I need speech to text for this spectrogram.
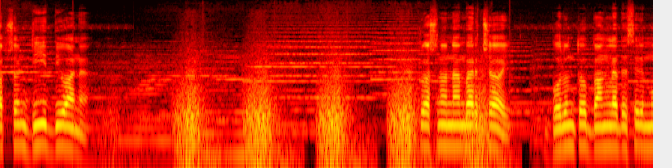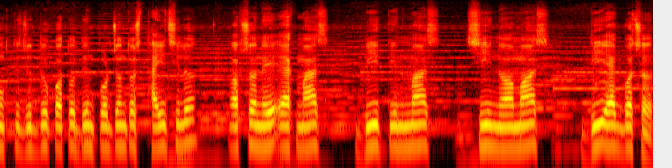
অপশন ডি দিওয়ানা। প্রশ্ন নাম্বার ছয়, বলুন তো বাংলাদেশের মুক্তিযুদ্ধ কত দিন পর্যন্ত স্থায়ী ছিল? অপশন এ, এক মাস, বি, তিন মাস, সি, ন মাস, ডি, এক বছর।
